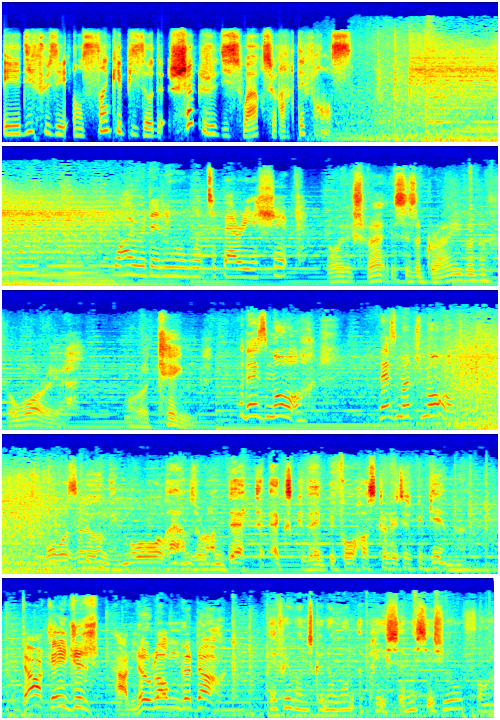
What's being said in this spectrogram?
et est diffusée en 5 épisodes chaque jeudi soir sur Arte France. Why would anyone want to bury a ship? I would expect this is a grave of a, a warrior or a king. There's more. There's much more. War's looming. All hands are on deck to excavate before hostilities begin. The Dark Ages are no longer dark. Everyone's going to want a piece, and this is your find.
